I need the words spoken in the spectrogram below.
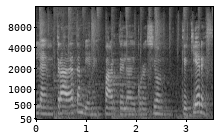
La entrada también es parte de la decoración. ¿Qué quieres?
